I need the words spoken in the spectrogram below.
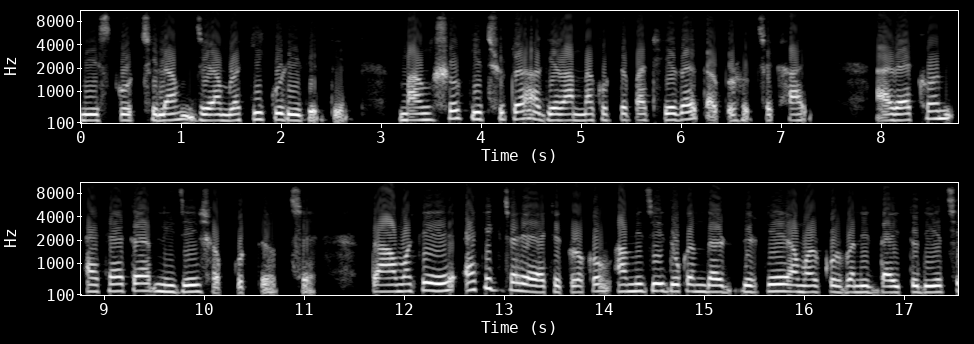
মিস করছিলাম যে আমরা কি করি ঈদের দিন। মাংস কিছুটা আগে রান্না করতে পাঠিয়ে দেয়, তারপর হচ্ছে খাই। আর এখন একা একা নিজেই সব করতে হচ্ছে। তা আমাকে এক এক জায়গায় এক এক রকম, আমি যে দোকানদারদেরকে আমার কোরবানির দায়িত্ব দিয়েছি,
